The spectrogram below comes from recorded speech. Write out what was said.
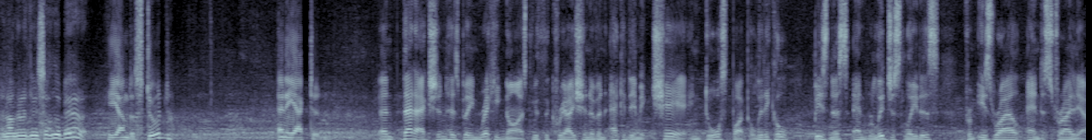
and I'm going to do something about it. He understood and he acted. And that action has been recognised with the creation of an academic chair endorsed by political, business and religious leaders from Israel and Australia.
